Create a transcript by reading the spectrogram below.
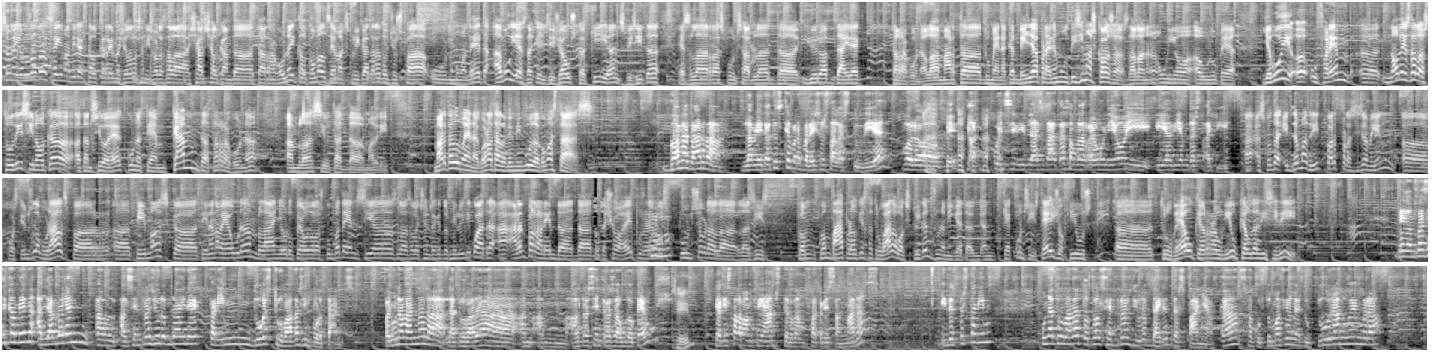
Som-hi, que nosaltres seguim en directe al carrer Major de les emissores de la xarxa al Camp de Tarragona i tal com els hem explicat ara tot just fa un momentet, avui és d'aquells dijous que qui ens visita és la responsable de Europe Direct Tarragona, la Marta Domena, que amb ella aprenem moltíssimes coses de la Unió Europea. I avui eh, ho farem eh, no des de l'estudi, sinó que, atenció, eh, connectem Camp de Tarragona amb la ciutat de Madrid. Marta Domena, bona tarda, benvinguda, com estàs? Bona tarda. La veritat és que prefereixo estar a l'estudi, eh? Però bé, han coincidit les dates amb la reunió i, i havíem d'estar aquí. Ah, escolta, ets a Madrid per precisament eh, qüestions laborals, per eh, temes que tenen a veure amb l'any europeu de les competències, les eleccions d'aquest 2024. Ah, ara en parlarem de, de tot això, eh? I posarem uh -huh. els punts sobre la, les is. Com, com va, però, aquesta trobada? O explica'ns una miqueta en, en què consisteix o qui us eh, trobeu, què us reuniu, què heu de decidir. Bé, doncs bàsicament al llarg de l'any al, al Centre Europe Direct tenim dues trobades importants. Per una banda, la, la trobada amb, amb altres centres europeus, Sí. que aquesta la vam fer a Amsterdam fa tres setmanes. I després tenim una trobada a tots els centres Europe Direct d'Espanya, que s'acostuma a fer el mes d'octubre, novembre,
